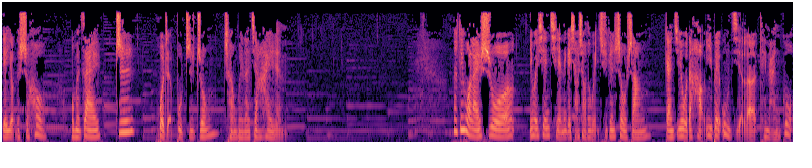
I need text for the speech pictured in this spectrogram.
也有的时候我们在知或者不知中成为了加害人。那对我来说，因为先前那个小小的委屈跟受伤，感觉我的好意被误解了，挺难过。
